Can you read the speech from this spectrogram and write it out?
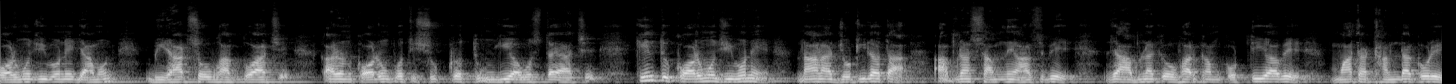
কর্মজীবনে যেমন বিরাট সৌভাগ্য আছে, কারণ কর্মপতি শুক্র তুঙ্গি অবস্থায় আছে, কিন্তু কর্মজীবনে নানা জটিলতা আপনার সামনে আসবে, যা আপনাকে ওভারকাম করতেই হবে। মাথা ঠান্ডা করে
